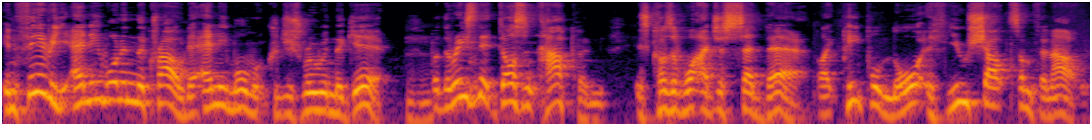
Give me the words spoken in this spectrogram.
in theory, anyone in the crowd at any moment could just ruin the game. Mm-hmm. But the reason it doesn't happen is because of what I just said there. Like people know if you shout something out,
